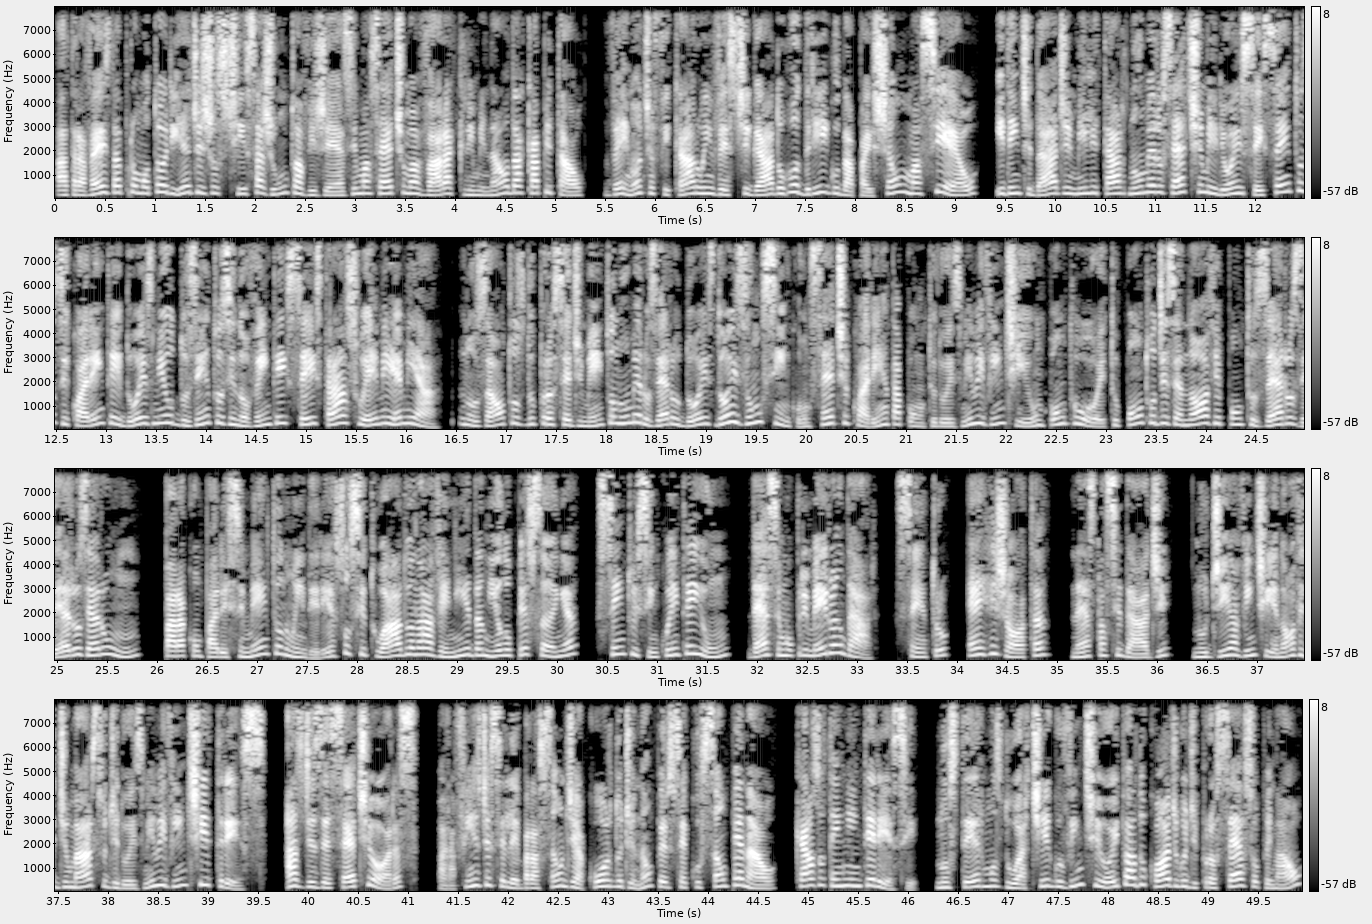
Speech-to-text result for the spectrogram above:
através da Promotoria de Justiça junto à 27ª Vara Criminal da Capital, vem notificar o investigado Rodrigo da Paixão Maciel, identidade militar número 7.642.296-MMA, nos autos do procedimento número 02215170.2021.8.19.0001 para comparecimento no endereço situado na Avenida Nilo Peçanha, 151, 11º andar, Centro, RJ, nesta cidade, no dia 29 de março de 2023, às 17 horas, para fins de celebração de acordo de não persecução penal, caso tenha interesse, nos termos do artigo 28-A do Código de Processo Penal,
